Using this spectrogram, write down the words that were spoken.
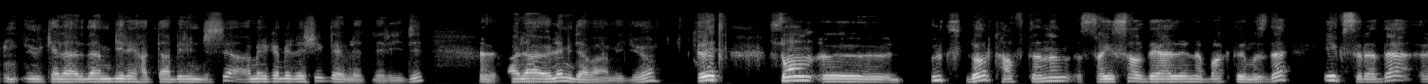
ülkelerden biri hatta birincisi Amerika Birleşik Devletleri'ydi. Evet. Hala öyle mi devam ediyor? Evet. Son e, 3-4 haftanın sayısal değerlerine baktığımızda ilk sırada e,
